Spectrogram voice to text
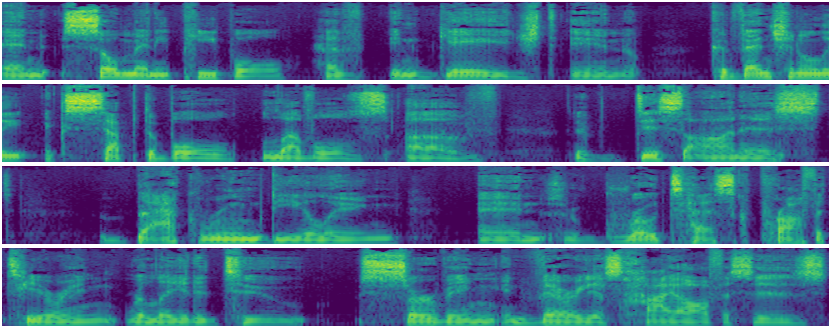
And so many people have engaged in conventionally acceptable levels of, of dishonest backroom dealing and sort of grotesque profiteering related to serving in various high offices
